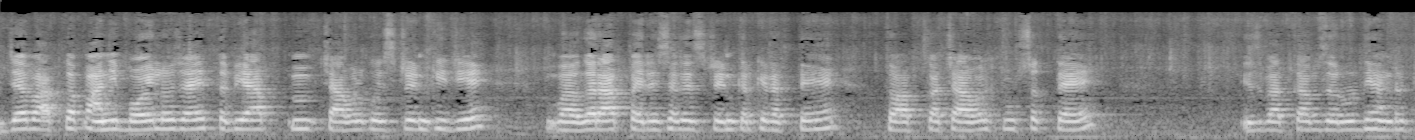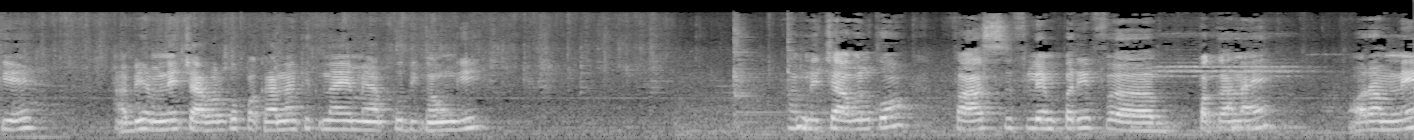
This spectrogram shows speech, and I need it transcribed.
जब आपका पानी बॉईल हो जाए, तभी आप चावल को स्ट्रेन कीजिए। अगर आप पहले से अगर स्ट्रेन करके रखते हैं तो आपका चावल टूट सकता है। इस बात का आप ज़रूर ध्यान रखिए। अभी हमने चावल को पकाना कितना है, मैं आपको दिखाऊँगी। हमने चावल को फास्ट फ्लेम पर ही पकाना है और हमने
